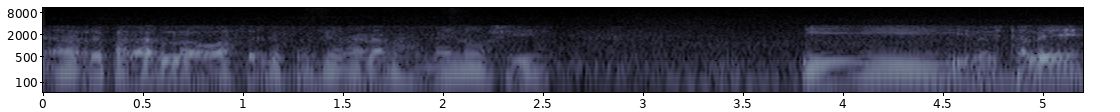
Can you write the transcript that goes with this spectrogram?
a repararla o hacer que funcionara más o menos y, y lo instalé.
